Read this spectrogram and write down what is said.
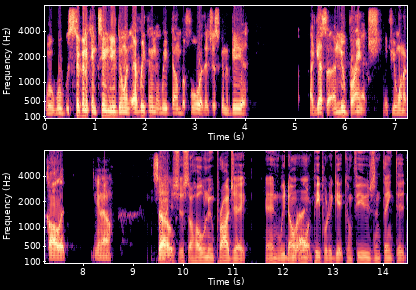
we're, we're still going to continue doing everything that we've done before. There's just going to be a, I guess, a, a new branch, if you want to call it, you know. So it's just a whole new project, and we don't Right. want people to get confused and think that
